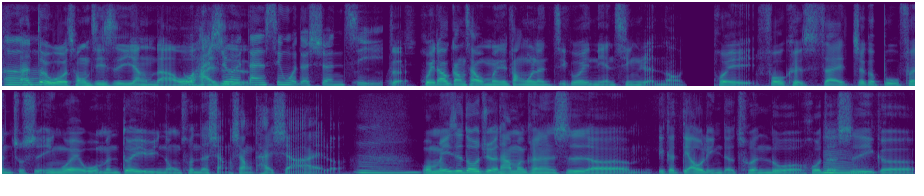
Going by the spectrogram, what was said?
但对我冲击是一样的。我还是会担心我的生计。对，回到刚才我们访问了几位年轻人哦，会 focus 在这个部分，就是因为我们对于农村的想象太狭隘了。嗯，我们一直都觉得他们可能是呃一个凋零的村落，或者是一个。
